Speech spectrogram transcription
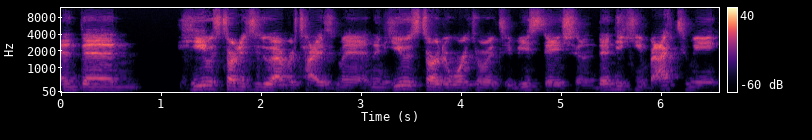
and then he was starting to do advertisement and then he was started working with a tv station and then he came back to me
